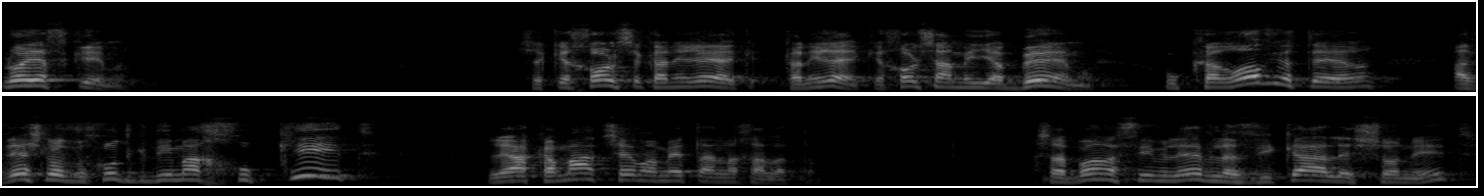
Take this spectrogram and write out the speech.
לא יסכים. שככל שכנראה, כנראה, ככל שהמייבם הוא קרוב יותר, אז יש לו זכות קדימה חוקית להקמת שם המת על נחלתו. עכשיו בואו נשים לב לזיקה הלשונית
